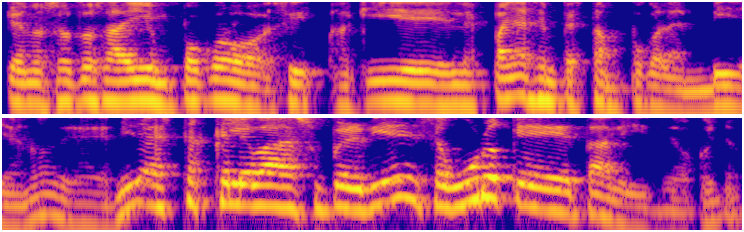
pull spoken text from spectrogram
Que nosotros ahí un poco, sí, aquí en España siempre está un poco la envidia, ¿no? De, mira, este es que le va súper bien, seguro que tal. Y digo, coño,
